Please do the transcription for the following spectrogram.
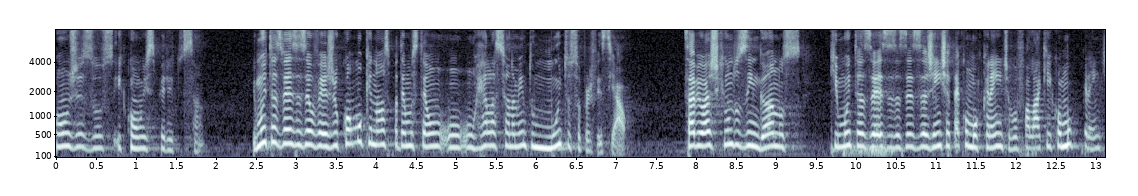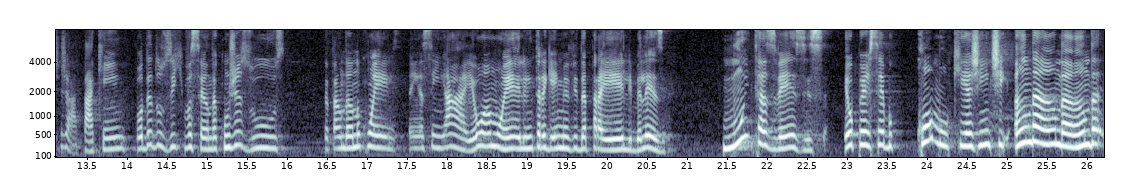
com Jesus e com o Espírito Santo. E muitas vezes eu vejo como que nós podemos ter um, um, relacionamento muito superficial. Sabe, eu acho que um dos enganos que muitas vezes, às vezes a gente até como crente, eu vou falar aqui como crente já, tá? Quem vou deduzir que você anda com Jesus, você está andando com Ele, tem assim, ah, eu amo Ele, eu entreguei minha vida para Ele, beleza? Muitas vezes eu percebo como que a gente anda, anda, anda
